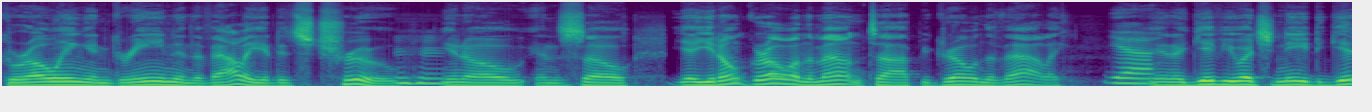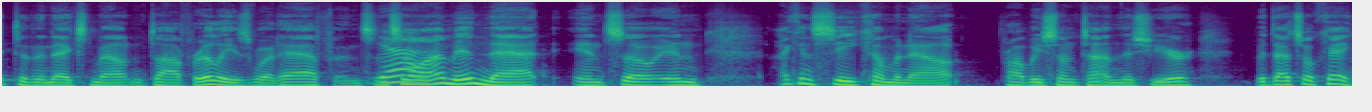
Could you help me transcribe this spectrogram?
growing and green in the valley, and it's true, Mm-hmm. you know. And so, yeah, you don't grow on the mountaintop; you grow in the valley. Yeah. And it give you what you need to get to the next mountaintop. Really, is what happens. And so I'm in that, and so and I can see coming out probably sometime this year. But that's okay.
